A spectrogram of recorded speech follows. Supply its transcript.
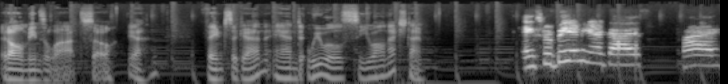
it all means a lot. So yeah, thanks again, and we will see you all next time. Thanks for being here, guys. Bye.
